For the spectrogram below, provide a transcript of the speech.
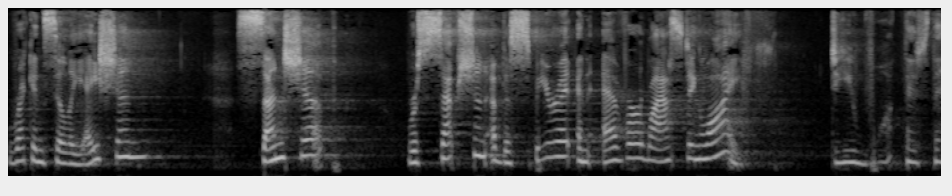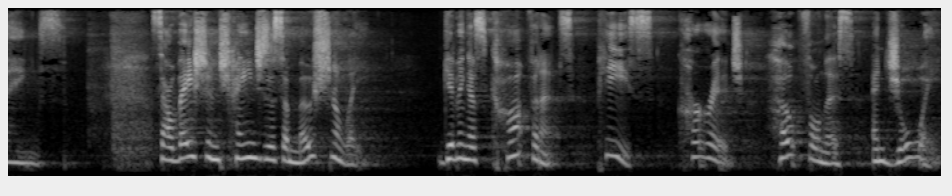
reconciliation, sonship, reception of the Spirit, and everlasting life. Do you want those things? Salvation changes us emotionally, giving us confidence, peace, courage, hopefulness, and joy.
